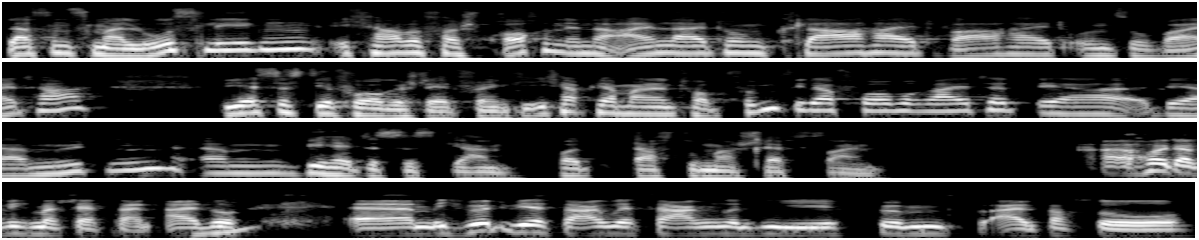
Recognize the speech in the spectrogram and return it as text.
lass uns mal loslegen. Ich habe versprochen in der Einleitung Klarheit, Wahrheit und so weiter. Wie hast du es dir vorgestellt, Frankie? Ich habe ja meine Top 5 wieder vorbereitet, der, der Mythen. Ähm, wie hättest du es gern? Heute darfst du mal Chef sein. Äh, heute darf ich mal Chef sein. Also mhm. ähm, ich würde wieder sagen, wir sagen die fünf einfach so,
